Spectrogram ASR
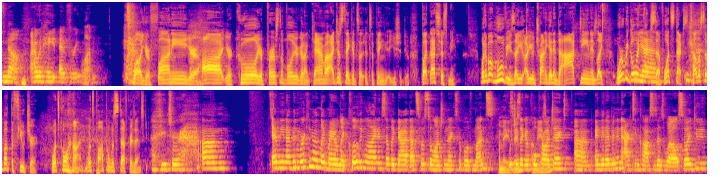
No, I would hate everyone. Well, you're funny, you're hot, you're cool, you're personable, you're good on camera. I just think it's a it's a thing that you should do. But that's just me. What about movies? Are you are you trying to get into acting and like where are we going next, Steph? What's next? Tell us about the future. What's going on? What's popping with Steph Grzanski? The future. Um, I mean, I've been working on like my own like clothing line and stuff like that. That's supposed to launch in the next couple of months, Amazing. which is like a cool amazing. project. Um, and then I've been in acting classes as well, so I do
